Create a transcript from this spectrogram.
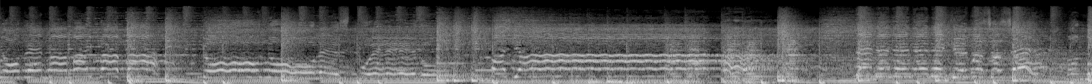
de mamá y papá, no, no les puedo fallar. Nene, nene, nene, ¿qué vas a hacer cuando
